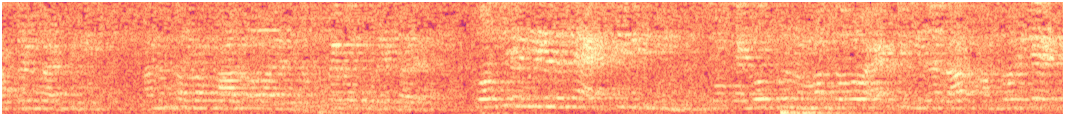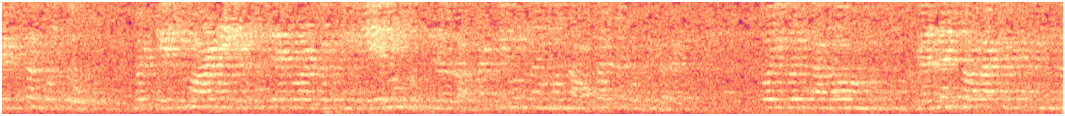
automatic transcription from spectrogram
ಬ್ಲಾಗ್ಗಳು ಮಾಡ್ತೀನಿ. ನನ್ನ ಸಾವಿರ ಫಾಲೋ ಸಬ್ಸ್ಕ್ರೈಬರ್ ಕೂಡ ಇದ್ದಾರೆ ಸೋಷಿಯಲ್ ಮೀಡಿಯಾದಲ್ಲಿ ಆಕ್ಟಿವ್ ಇದ್ದೀನಿ. ಕೆಲವೊಬ್ಬರು ನಮ್ಮಂಥವ್ರು ಆಕ್ಟಿವ್ ಇರಲ್ಲ. ಅಂಥವ್ರಿಗೆ ಕೆಲಸ ಗೊತ್ತು. ಬಟ್ ಏನು ಮಾಡಿ ಎಲ್ಲಿ ಸೇವ್ ಮಾಡಬೇಕು, ಏನೂ ಗೊತ್ತಿರಲ್ಲ. ಬಟ್ ಇವರು ನಮ್ಮೊಂದು ಅವಕಾಶ ಕೊಟ್ಟಿದ್ದಾರೆ. ಸೊ ಇವತ್ತು ನಾವು ಎರಡನೇ ಸಾಲ ಹಾಕಿದ್ದಕ್ಕಿಂತ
